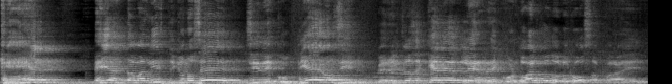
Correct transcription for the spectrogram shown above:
que él, ella estaba lista. Yo no sé si discutieron, si, pero entonces que le, le recordó algo doloroso para ella.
